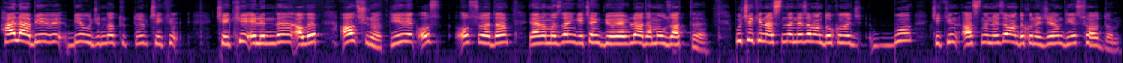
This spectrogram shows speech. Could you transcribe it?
Hala bir, bir ucundan tutturup çeki, çeki elimden alıp al şunu diyerek o, o sırada yanımızdan geçen görevli adama uzattı. Bu çekin aslında ne zaman dokunac bu çekin aslında ne zaman dokunacağım diye sordum.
